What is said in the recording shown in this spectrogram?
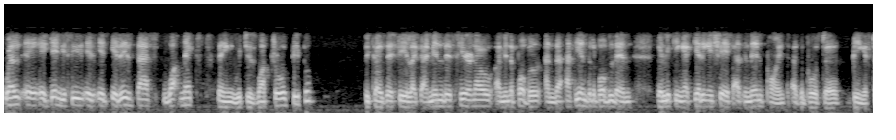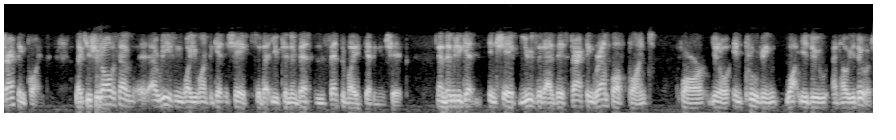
Well, again, you see, it, it, it is that what next thing, which is what throws people because they feel like I'm in this here now, I'm in a bubble, and at the end of the bubble, then they're looking at getting in shape as an end point as opposed to being a starting point. Like you should always have a reason why you want to get in shape so that you can invest and incentivize getting in shape. And then when you get in shape, use it as a starting ramp off point for, you know, improving what you do and how you do it.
